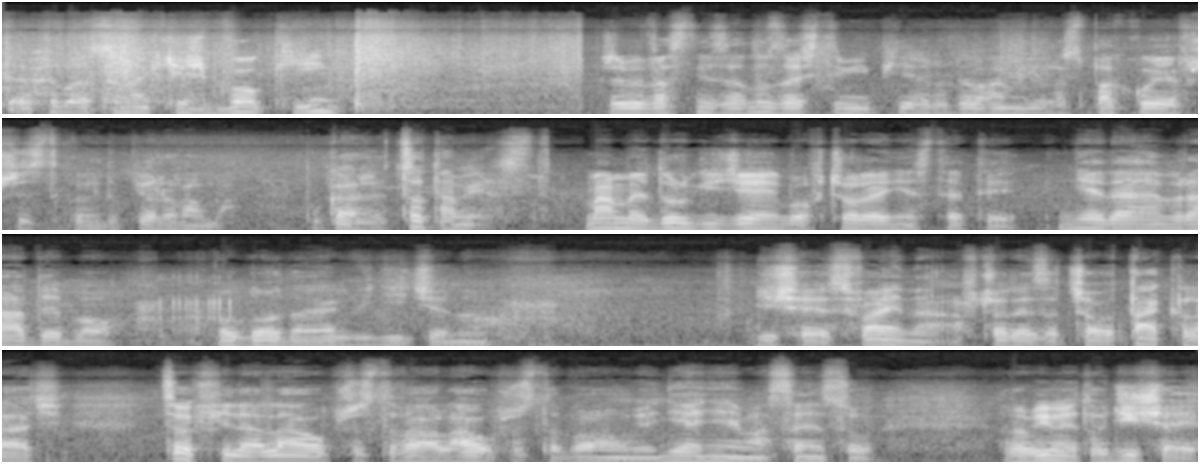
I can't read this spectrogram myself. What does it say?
To chyba są jakieś boki. Żeby Was nie zanudzać tymi pierdołami, rozpakuję wszystko i dopiero Wam pokażę, co tam jest. Mamy drugi dzień, bo wczoraj niestety nie dałem rady, bo pogoda, jak widzicie, no dzisiaj jest fajna, a wczoraj zaczęło tak lać. Co chwilę lało, przestawało, lało, przestawało. Mówię, nie, nie ma sensu. Robimy to dzisiaj,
